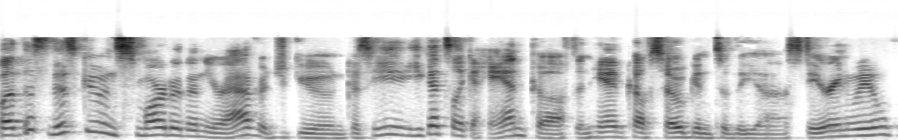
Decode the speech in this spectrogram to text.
But this this goon's smarter than your average goon because he he gets like a handcuff and handcuffs Hogan to the uh, steering wheel.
